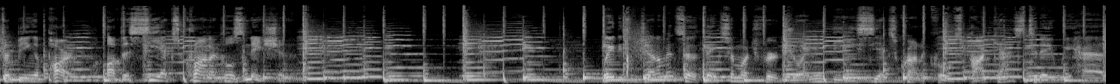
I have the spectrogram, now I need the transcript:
for being a part of the CX Chronicles Nation. Ladies and gentlemen, so thanks so much for joining the CX Chronicles podcast. Today we have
